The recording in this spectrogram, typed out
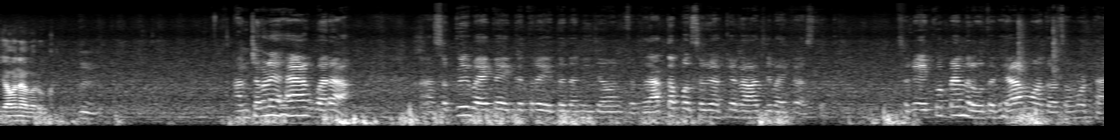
जेवणा करूक हम्म. आमच्याकडे ह्या बरा अं, सगळी बायका एकत्र येतात आणि जेवण करतात. आता पण सगळे अख्ख्या गावातली बायका असतात. सगळे एकोप्यान राहतात ह्या महत्त्वाचा मोठा.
